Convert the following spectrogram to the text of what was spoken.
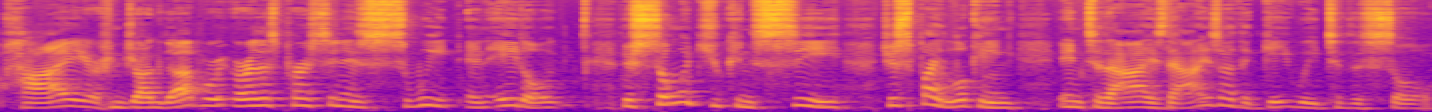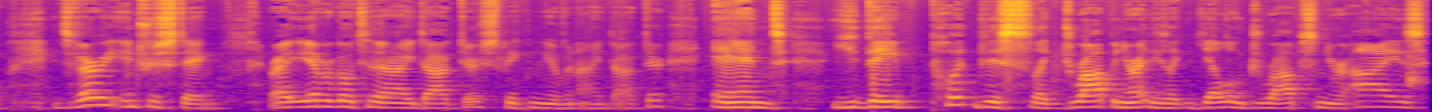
high or drugged up, or, or, this person is sweet and adel. There's so much you can see just by looking into the eyes. The eyes are the gateway to the soul. It's very interesting, right? You ever go to the eye doctor, speaking of an eye doctor, and you, they put this like drop in your eye, these like yellow drops in your eyes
